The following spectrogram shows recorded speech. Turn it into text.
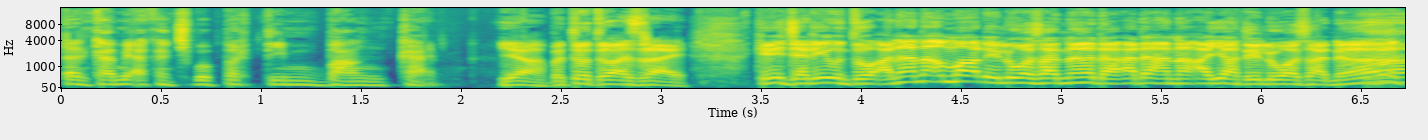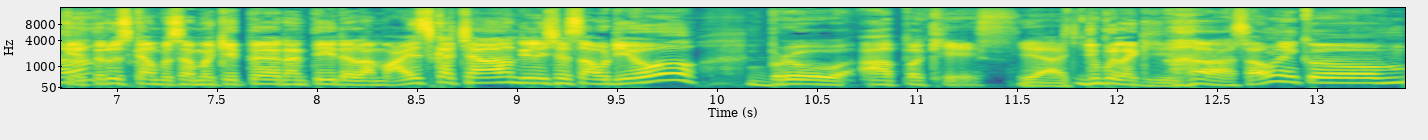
Dan kami akan cuba pertimbangkan Ya, betul tu Azrai. Okay, jadi untuk anak-anak mak di luar sana dan ada anak ayah di luar sana, Aha. okay, teruskan bersama kita nanti dalam Ais Kacang Delicious Audio. Bro, uppercase Ya, jumpa lagi. ha, Assalamualaikum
